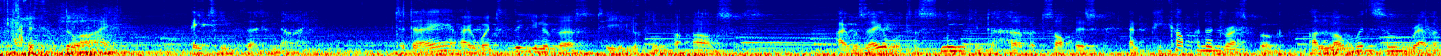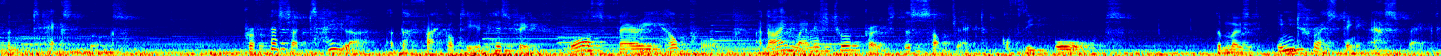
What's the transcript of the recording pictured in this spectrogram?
5th of July, 1839. Today I went to the university looking for answers. I was able to sneak into Herbert's office and pick up an address book along with some relevant textbooks. Professor Taylor at the Faculty of History was very helpful, and I managed to approach the subject of the orbs. The most interesting aspect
